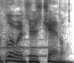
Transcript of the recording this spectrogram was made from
Influencers Channel.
